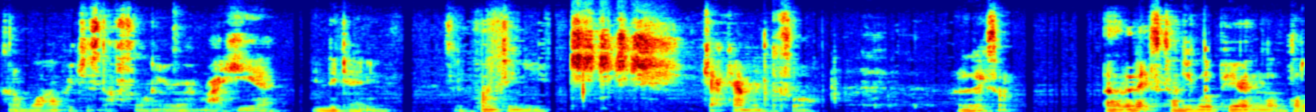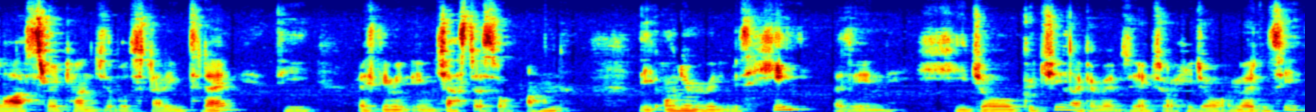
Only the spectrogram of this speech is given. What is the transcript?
Kind of wild picture stuff flying around right here, indicating, of pointing, you jackhammer into the floor. And the next one. Uh, the next kanji will appear in the, the, last three kanji that we're studying today. The basically means injustice or un. The onyo reading is he, as in hijo guchi, like emergency or hijo emergency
